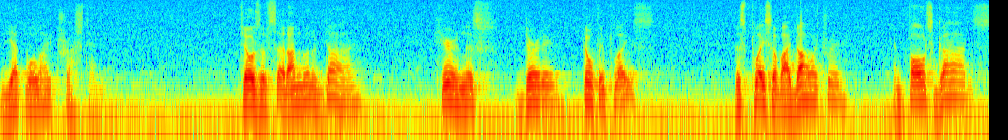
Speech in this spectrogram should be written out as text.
yet will I trust him. Joseph said, I'm going to die here in this dirty, filthy place, this place of idolatry and false gods.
